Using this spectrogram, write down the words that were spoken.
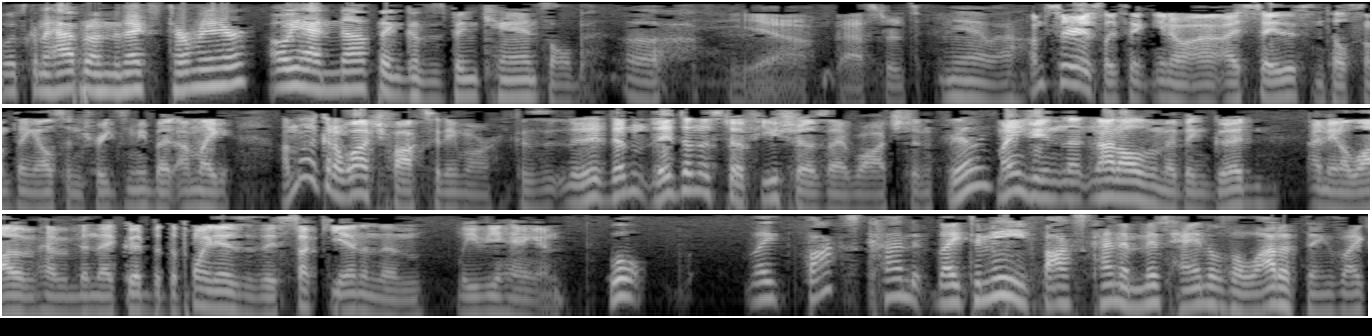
what's going to happen on the next Terminator? Oh yeah, nothing because it's been canceled. Ugh. Yeah, bastards. Yeah, well. I'm seriously thinking. You know, I, I say this until something else intrigues me, but I'm like, I'm not going to watch Fox anymore because they've done they've done this to a few shows I've watched, and Really? mind you, not, not all of them have been good. I mean, a lot of them haven't been that good. But the point is, is they suck you in and then leave you hanging. Well, like Fox kind of like to me, Fox kind of mishandles a lot of things. Like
